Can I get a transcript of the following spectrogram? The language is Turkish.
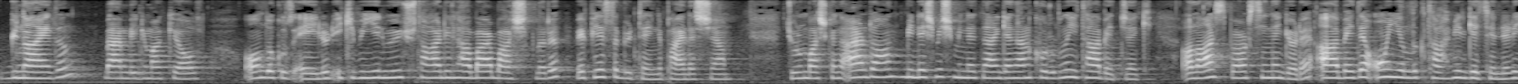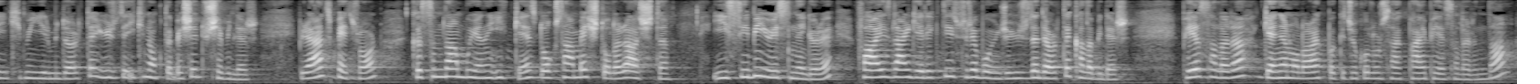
Günaydın, ben Begüm Akyol. 19 Eylül 2023 tarihli haber başlıkları ve piyasa bültenini paylaşacağım. Cumhurbaşkanı Erdoğan, Birleşmiş Milletler Genel Kurulu'na hitap edecek. Alliance Börsi'ne göre ABD 10 yıllık tahvil getirileri 2024'te %2.5'e düşebilir. Brent petrol, Kasım'dan bu yana ilk kez 95 doları aştı. ECB üyesine göre faizler gerektiği süre boyunca %4'te kalabilir. Piyasalara genel olarak bakacak olursak pay piyasalarında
